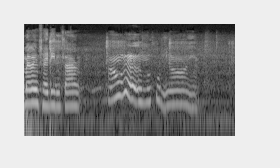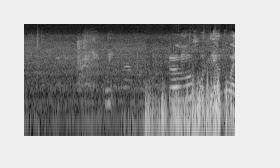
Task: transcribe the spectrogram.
ไม่ต้องใช้ดินสร้าง เอาแต่เอิญมันขุดง่ายอะอุ๊ยแล้วก็ขุดแล้วด้วย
